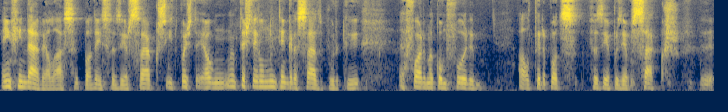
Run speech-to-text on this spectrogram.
é infindável. Lá podem-se fazer sacos e depois é um, um textil muito engraçado porque a forma como for altera, pode-se fazer, por exemplo, sacos eh,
